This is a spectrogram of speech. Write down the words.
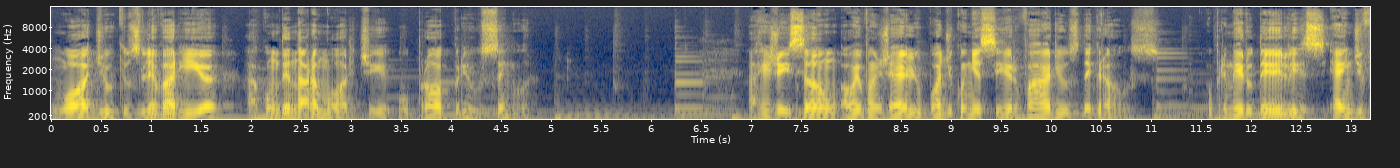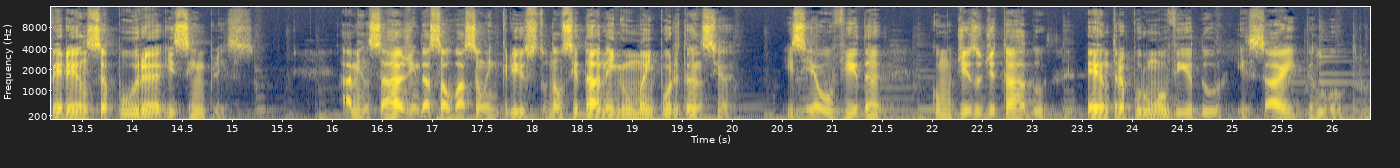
um ódio que os levaria a condenar à morte o próprio Senhor. A rejeição ao Evangelho pode conhecer vários degraus. O primeiro deles é a indiferença pura e simples. A mensagem da salvação em Cristo não se dá nenhuma importância, e se é ouvida, como diz o ditado, entra por um ouvido e sai pelo outro.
